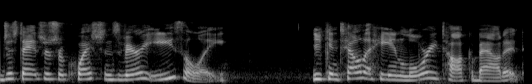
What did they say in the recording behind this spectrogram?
just answers her questions very easily. You can tell that he and Lori talk about it,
